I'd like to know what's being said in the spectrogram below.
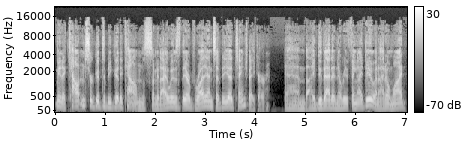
I mean, accountants are good to be good accountants. I mean, I was there brought in to be a change maker, and I do that in everything I do, and I don't mind.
